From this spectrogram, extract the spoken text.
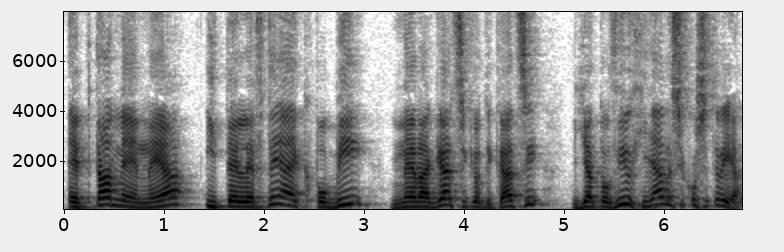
7 με 9 η τελευταία εκπομπή με ραγκάτσι και οτικάτσι για το 2023.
